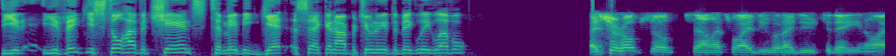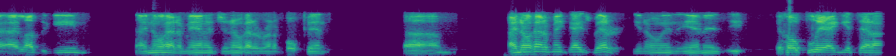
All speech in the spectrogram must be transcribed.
Do you you think you still have a chance to maybe get a second opportunity at the big league level? I sure hope so, Sal. That's why I do what I do today. You know, I, I love the game. I know how to manage. I know how to run a bullpen. Um, I know how to make guys better. You know, and and it, it, hopefully I get that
